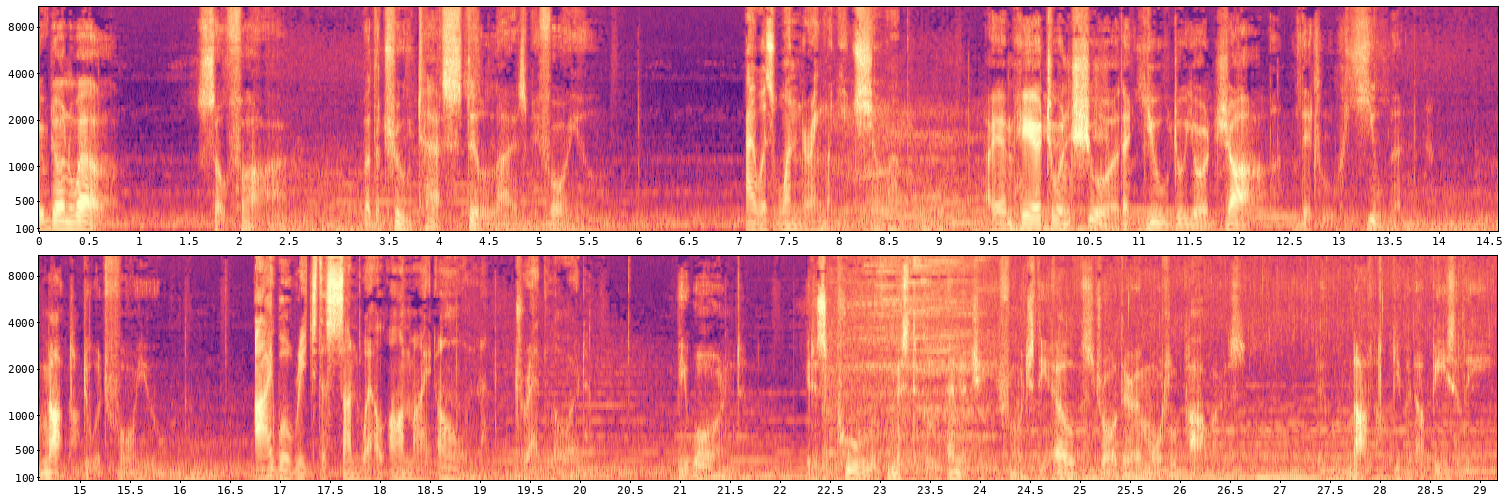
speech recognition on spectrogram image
You've done well. So far. But the true test still lies before you. I was wondering when you'd show up. I am here to ensure that you do your job, little human. Not do it for you. I will reach the Sunwell on my own, Dreadlord. Be warned. It is a pool of mystical energy from which the elves draw their immortal powers. They will not give it up easily.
